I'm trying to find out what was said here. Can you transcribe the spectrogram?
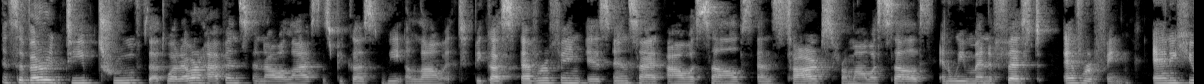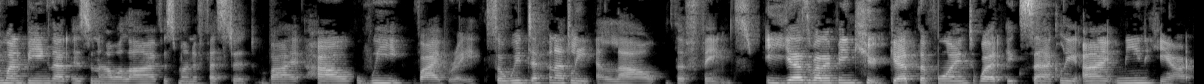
It's a very deep truth that whatever happens in our lives is because we allow it, because everything is inside ourselves and starts from ourselves, and we manifest everything. Any human being that is in our life is manifested by how we vibrate. So we definitely allow the things. Yes, but I think you get the point what exactly I mean here.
